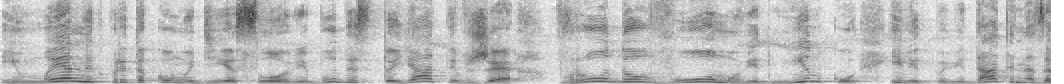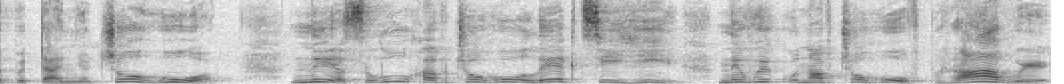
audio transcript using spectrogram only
іменник при такому дієслові буде стояти вже в родовому відмінку і відповідати на запитання чого. Не слухав чого лекції, не виконав чого вправи,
